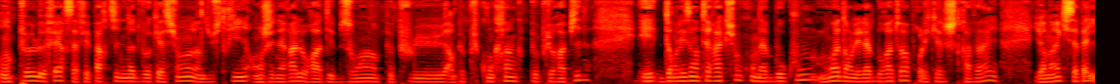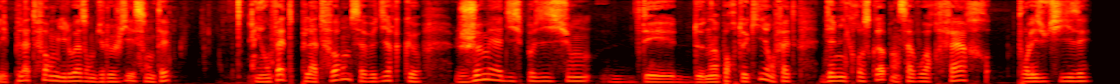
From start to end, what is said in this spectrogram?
on, peut le faire, ça fait partie de notre vocation. L'industrie, en général, aura des besoins un peu plus, un peu plus concrets, un peu plus rapides. Et dans les interactions qu'on a beaucoup, moi, dans les laboratoires pour lesquels je travaille, il y en a un qui s'appelle les plateformes lilloises en biologie et santé. Et en fait, plateforme, ça veut dire que je mets à disposition des, de n'importe qui, en fait, des microscopes, un savoir-faire pour les utiliser.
